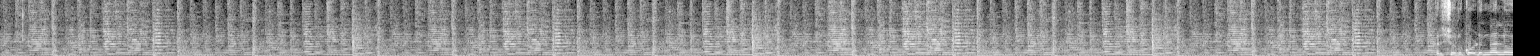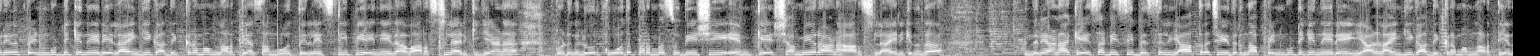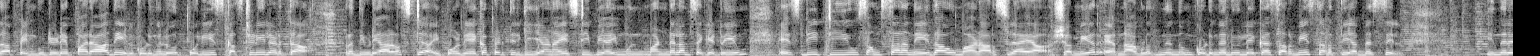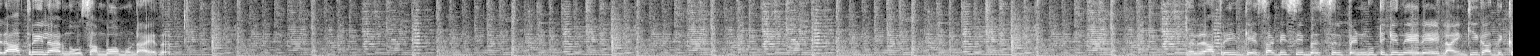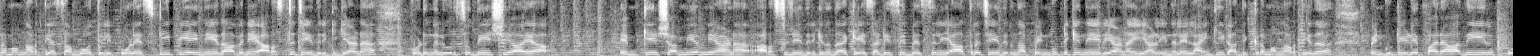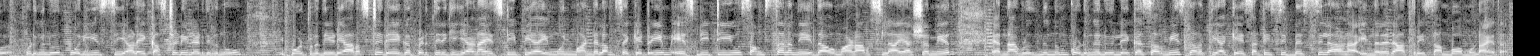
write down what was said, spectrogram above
തൃശൂർ കൊടുങ്ങല്ലൂരിൽ പെൺകുട്ടിക്ക് നേരെ ലൈംഗിക അതിക്രമം നടത്തിയ സംഭവത്തിൽ എസ് ഡി പി ഐ നേതാവ് അറസ്റ്റിലായിരിക്കുകയാണ്. കൊടുങ്ങല്ലൂർ കോതപ്പറമ്പ് സ്വദേശി എം കെ ഷമീറാണ് അറസ്റ്റിലായിരിക്കുന്നത്. ഇന്നലെയാണ് K S R T C ബസ്സിൽ യാത്ര ചെയ്തിരുന്ന പെൺകുട്ടിക്ക് നേരെ ഇയാൾ ലൈംഗിക അതിക്രമം നടത്തിയത്. പെൺകുട്ടിയുടെ പരാതിയിൽ കൊടുങ്ങല്ലൂർ പോലീസ് കസ്റ്റഡിയിലെടുത്ത പ്രതിയുടെ അറസ്റ്റ് ഇപ്പോൾ രേഖപ്പെടുത്തിയിരിക്കുകയാണ്. എസ് ഡി പി ഐ മുൻ മണ്ഡലം സെക്രട്ടറിയും എസ് ഡി ടി യു സംസ്ഥാന നേതാവുമാണ് അറസ്റ്റിലായ ഷമീർ. എറണാകുളത്ത് നിന്നും കൊടുങ്ങല്ലൂരിലേക്ക് സർവീസ് നടത്തിയ ബസ്സിൽ ഇന്നലെ രാത്രിയിലായിരുന്നു സംഭവം ഇന്നലെ രാത്രിയിൽ K S R T C ബസ്സിൽ പെൺകുട്ടിക്ക് നേരെ ലൈംഗിക അതിക്രമം നടത്തിയ സംഭവത്തിൽ ഇപ്പോൾ എസ് നേതാവിനെ അറസ്റ്റ് ചെയ്തിരിക്കുകയാണ് കൊടുങ്ങല്ലൂർ സ്വദേശിയായ എം കെ ഷമീറിനെയാണ് അറസ്റ്റ് ചെയ്തിരിക്കുന്നത്. K S R T C ബസ്സിൽ യാത്ര ചെയ്തിരുന്ന പെൺകുട്ടിക്ക് നേരെയാണ് ഇയാൾ ഇന്നലെ ലൈംഗിക അതിക്രമം നടത്തിയത്. പെൺകുട്ടിയുടെ പരാതിയിൽ കൊടുങ്ങല്ലൂർ പോലീസ് ഇയാളെ കസ്റ്റഡിയിലെടുത്തിരുന്നു. ഇപ്പോൾ പ്രതിയുടെ അറസ്റ്റ് രേഖപ്പെടുത്തിയിരിക്കുകയാണ് എസ് ഡി പി ഐ മുൻ മണ്ഡലം സെക്രട്ടറിയും എസ് ഡി ടി യു സംസ്ഥാന നേതാവുമാണ് അറസ്റ്റിലായ ഷമീർ. എറണാകുളത്ത് നിന്നും കൊടുങ്ങല്ലൂരിലേക്ക് സർവീസ് നടത്തിയ K S R T C ബസ്സിലാണ് ഇന്നലെ രാത്രി സംഭവമുണ്ടായത്.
